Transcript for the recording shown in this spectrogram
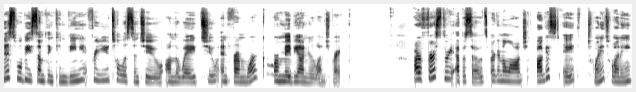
This will be something convenient for you to listen to on the way to and from work or maybe on your lunch break. Our first three episodes are going to launch August 8th, 2020,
